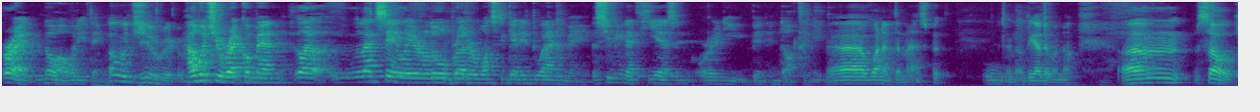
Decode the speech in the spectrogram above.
All right, Noah. What do you think? What would you recommend? How would you recommend? Uh, let's say your little brother wants to get into anime, assuming that he hasn't already been indoctrinated. Uh, one of them has, but you know the other one no. Um, so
